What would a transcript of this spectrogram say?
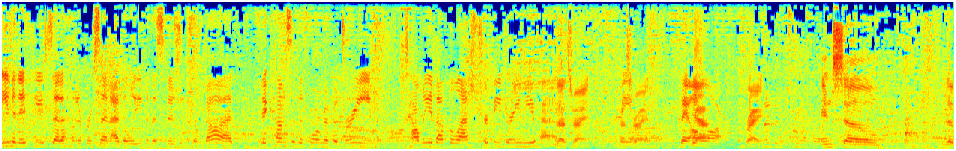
even if you said 100%, I believe in this vision from God, if it comes in the form of a dream, tell me about the last trippy dream you had. That's right. That's right. They yeah, all are. Right. And so the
